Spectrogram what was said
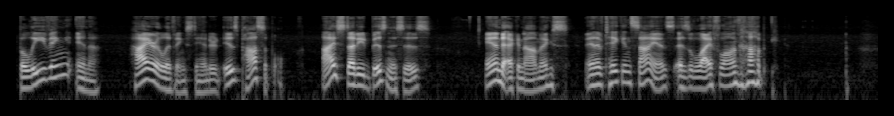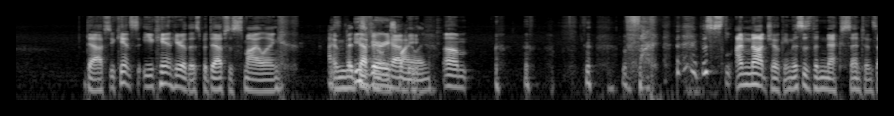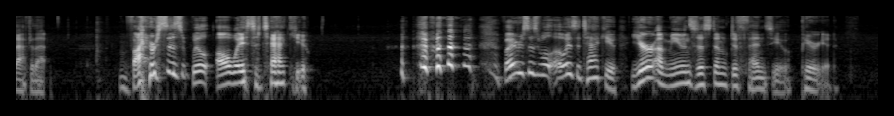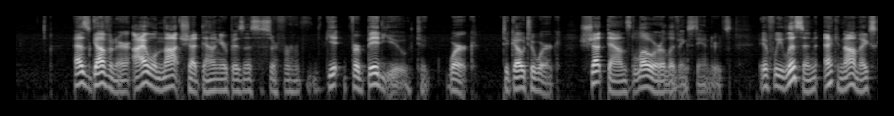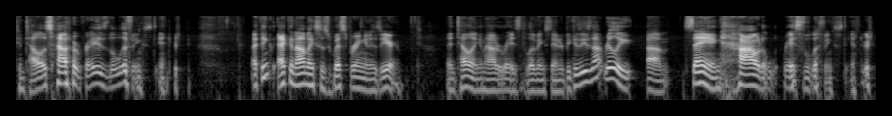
Believing in a higher living standard is possible. I studied businesses and economics and have taken science as a lifelong hobby. Dafs, you can't you can't hear this, but Dafs is smiling. I'm He's definitely very happy. smiling. Um, this is I'm not joking. This is the next sentence after that. Viruses will always attack you. Viruses will always attack you. Your immune system defends you. Period. As governor, I will not shut down your businesses or forbid you to work, to go to work. Shutdowns lower living standards. If we listen, economics can tell us how to raise the living standard. I think economics is whispering in his ear and telling him how to raise the living standard because he's not really um, saying how to raise the living standard.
